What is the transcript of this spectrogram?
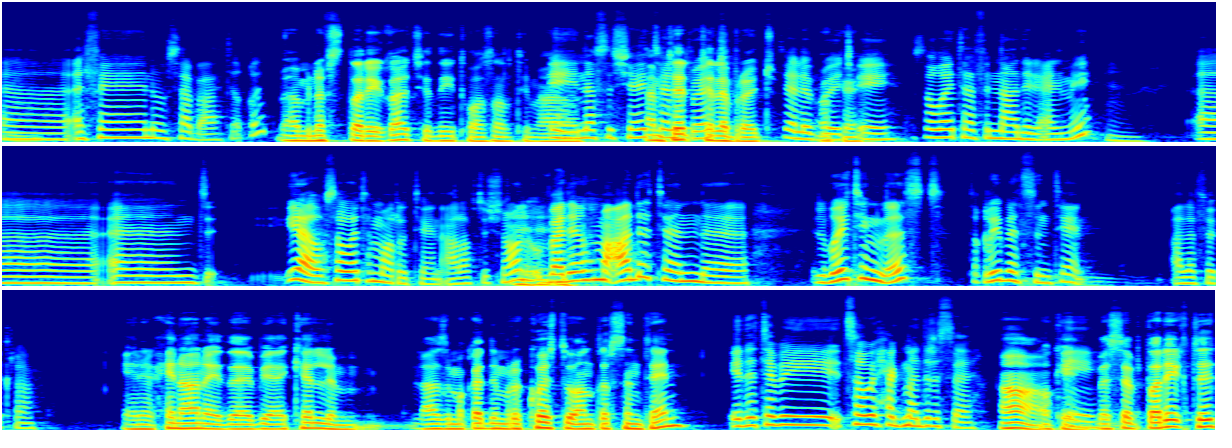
آه 2007 أعتقد من نفس الطريقة كذي تواصلتي مع اي نفس الشيء telebridge okay. اي سويتها في النادي العلمي. and yeah وسويتها مرتين عرفت شلون؟ وبعدين هم عادة ال waiting list تقريبا سنتين على فكرة يعني الحين أنا إذا أبي أكلم لازم أقدم request وأنطر سنتين إذا تبي تسوي حق مدرسة آه okay إيه. بس بطريقتك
